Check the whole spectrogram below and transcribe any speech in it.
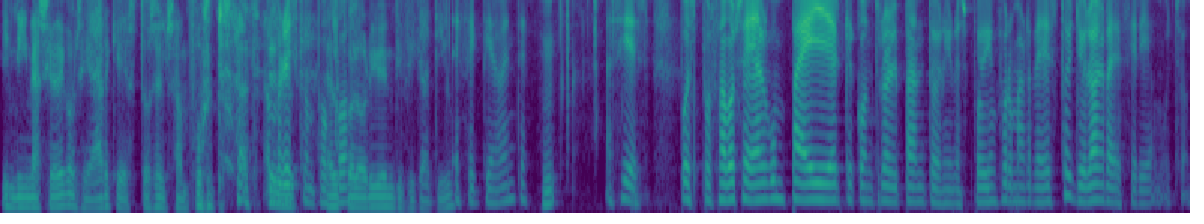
indignació de considerar que estos els han furtat Hombre, el, es que un poco- el color identificatiu. Efectivamente. Mm. Así es. Pues por favor, si hay algún paeller que controle el Pantone y nos puede informar de esto, yo lo agradecería mucho.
